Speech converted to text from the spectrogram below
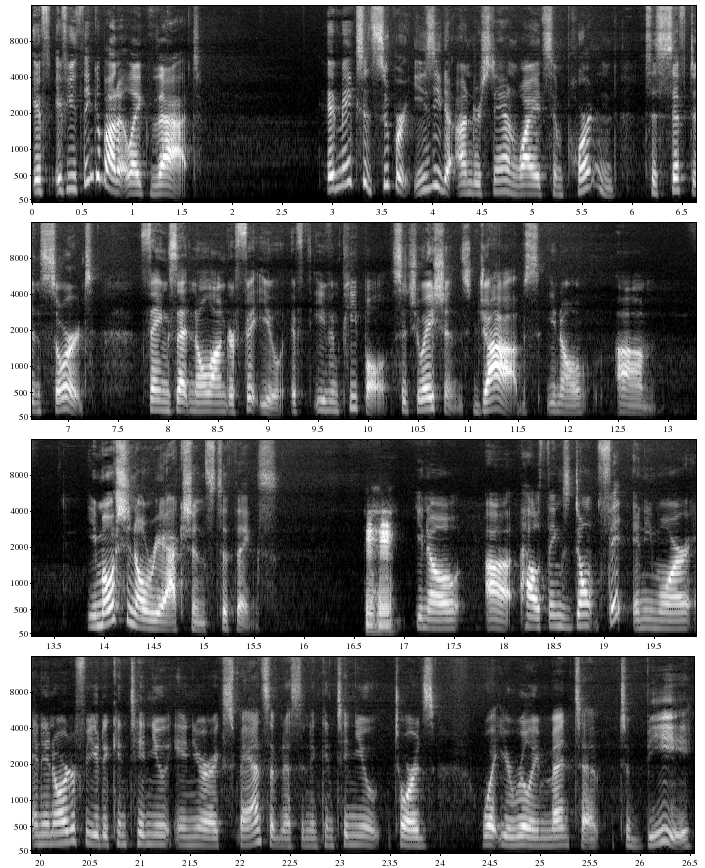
if, if you think about it like that, it makes it super easy to understand why it's important to sift and sort things that no longer fit you, if even people, situations, jobs, you know, um, emotional reactions to things. hmm You know, uh, how things don't fit anymore. And in order for you to continue in your expansiveness and to continue towards what you're really meant to, to be,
